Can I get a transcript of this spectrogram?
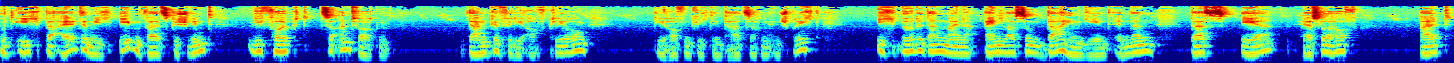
Und ich beeilte mich ebenfalls geschwind, wie folgt zu antworten. Danke für die Aufklärung, die hoffentlich den Tatsachen entspricht. Ich würde dann meine Einlassung dahingehend ändern, dass er, Hesselhoff, alt,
